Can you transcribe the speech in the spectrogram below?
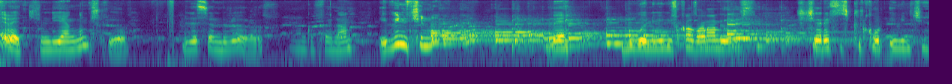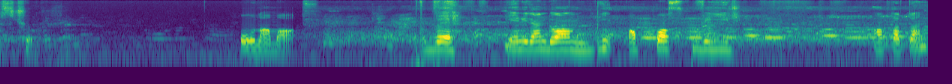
Evet şimdi yangın çıkıyor. Bir de söndürüyoruz. Falan. Evin içinde. Ve bu bölümü biz kazanamıyoruz. Şerefsiz Kürkor evin içine sıçıyor. Olamaz. Ve yeniden doğan bin Abbas Zehir. Hakikaten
